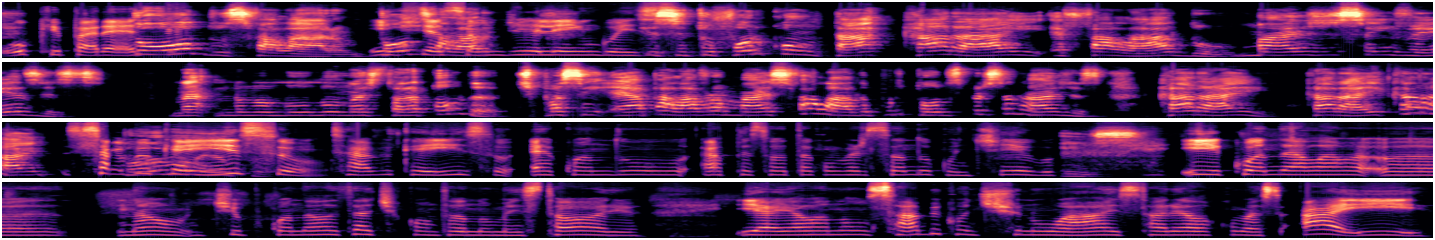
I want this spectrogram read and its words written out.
O que parece Todos falaram. Todos falaram. de línguas. E se tu for contar, carai é falado mais de 100 vezes. Na, no- no- na história toda. Tipo assim, é a palavra mais falada por todos os personagens. Carai, carai, carai. Sabe o que é momento. isso? Sabe o que é isso? É quando a pessoa tá conversando contigo Isso. e quando ela. ah, não, tipo, quando ela tá te contando uma história e aí ela não sabe continuar a história, ela começa. Aí,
